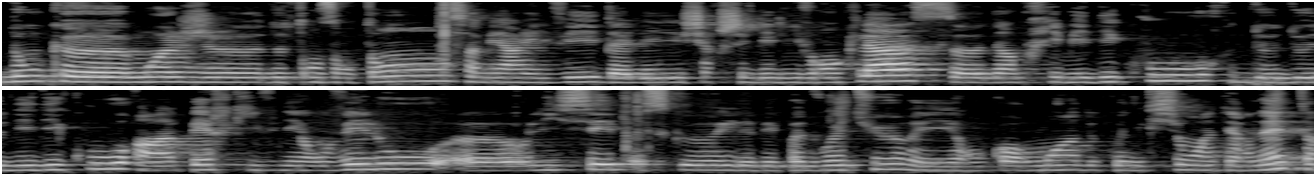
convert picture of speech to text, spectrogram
Donc euh, moi, je, de temps en temps, ça m'est arrivé d'aller chercher des livres en classe, euh, d'imprimer des cours, de donner des cours à un père qui venait en vélo euh, au lycée parce qu'il n'avait pas de voiture et encore moins de connexion Internet.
